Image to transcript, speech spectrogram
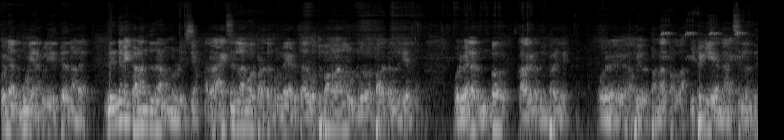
கொஞ்சம் அந்த மூடு எனக்குள்ளேயே இருக்கிறதுனால இது ரெண்டுமே கலந்து தான் நம்மளுடைய விஷயம். அதனால் ஆக்ஷன் இல்லாமல் ஒரு படத்தை முழுமையாக எடுத்து அது ஒத்துப்பாங்களான்னு உள்ளூர ஒரு பதட்டம் வந்துகிட்டே இருக்கும். ஒருவேளை ரொம்ப காலகட்டத்துக்கு பிறகு ஒரு அப்படி ஒரு பண்ணால் பண்ணலாம். இப்போக்கி அந்த ஆக்ஷன்லேருந்து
